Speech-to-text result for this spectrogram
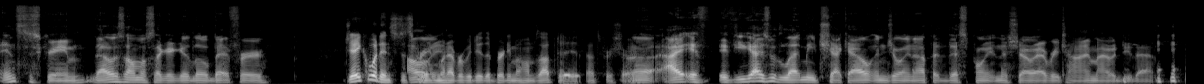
Instascream. That was almost like a good little bit for. Jake would Insta Follow scream me. whenever we do the Brittany Mahomes update. That's for sure. Uh, I if if you guys would let me check out and join up at this point in the show every time, I would do that.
